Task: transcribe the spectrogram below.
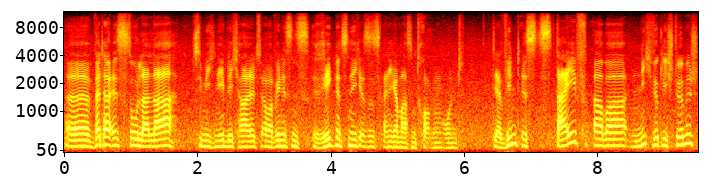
Äh, Wetter ist so lala, ziemlich neblig halt, aber wenigstens regnet es nicht, es ist einigermaßen trocken und der Wind ist steif, aber nicht wirklich stürmisch.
